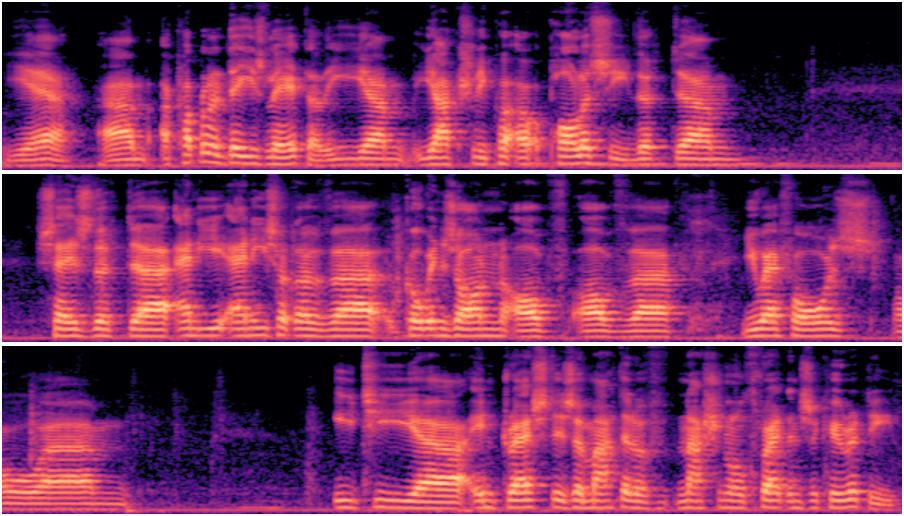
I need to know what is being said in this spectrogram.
yeah, um, a couple of days later, he um, he actually put out a policy that um, says that uh, any any sort of uh, goings on of of uh, UFOs or um, ET uh, interest is a matter of national threat and security.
